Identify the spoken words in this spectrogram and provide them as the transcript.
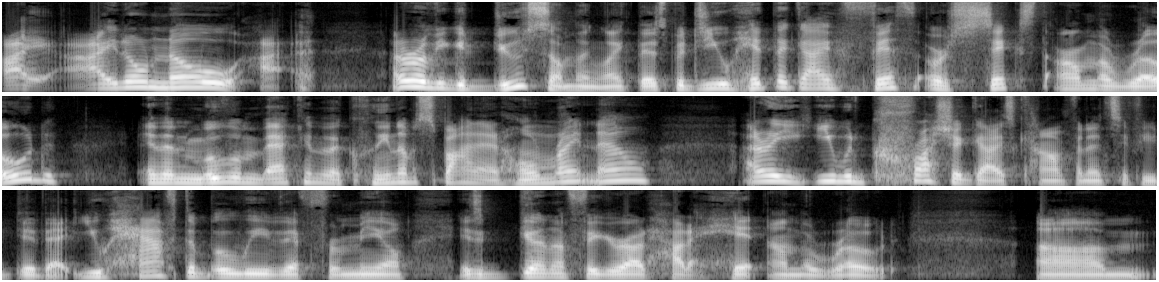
I I don't know. I, I don't know if you could do something like this, but do you hit the guy fifth or sixth on the road and then move him back into the cleanup spot at home right now? I don't know, you, you, would crush a guy's confidence if you did that. You have to believe that Franmil is going to figure out how to hit on the road. Um,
